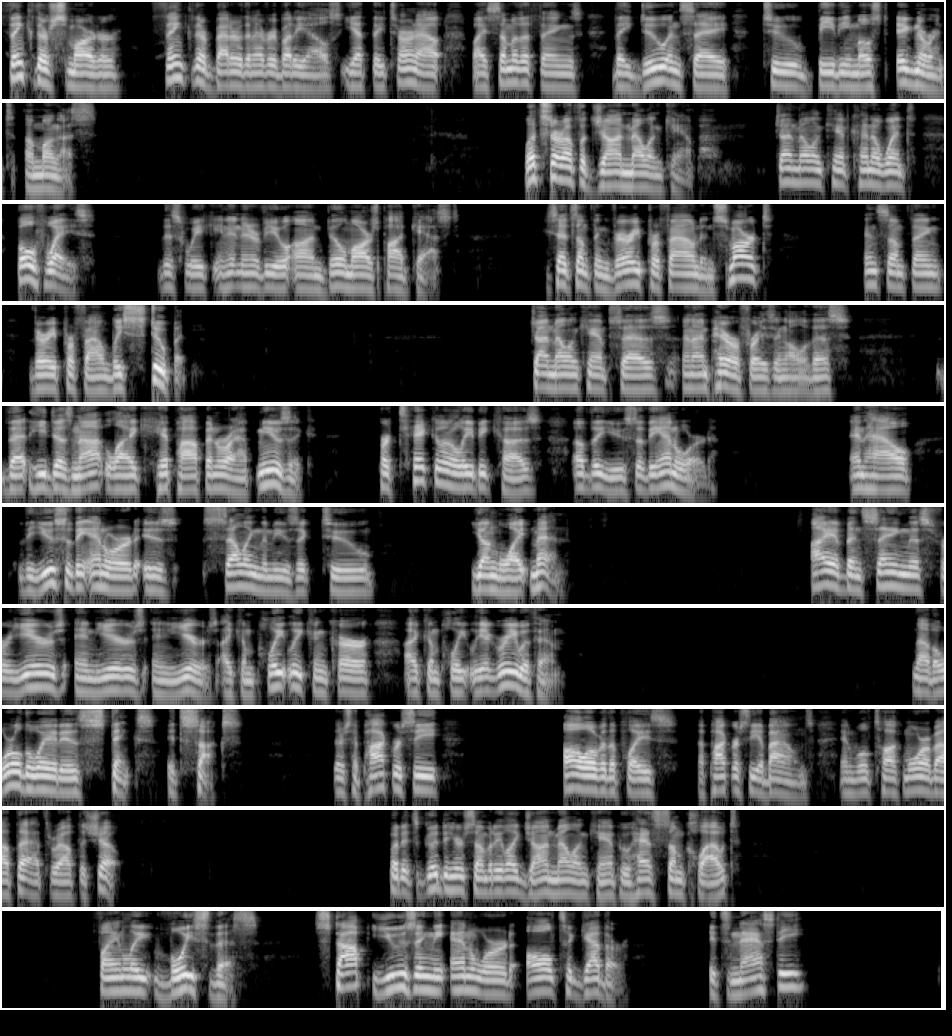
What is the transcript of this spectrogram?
think they're smarter, think they're better than everybody else, yet they turn out by some of the things they do and say to be the most ignorant among us. Let's start off with John Mellencamp. John Mellencamp kind of went both ways this week in an interview on Bill Maher's podcast. He said something very profound and smart, and something very profoundly stupid. John Mellencamp says, and I'm paraphrasing all of this, that he does not like hip hop and rap music, particularly because of the use of the N word and how the use of the N word is selling the music to young white men. I have been saying this for years and years and years. I completely concur. I completely agree with him. Now, the world the way it is stinks. It sucks. There's hypocrisy all over the place. Hypocrisy abounds. And we'll talk more about that throughout the show. But it's good to hear somebody like John Mellencamp, who has some clout, finally voice this. Stop using the N word altogether. It's nasty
